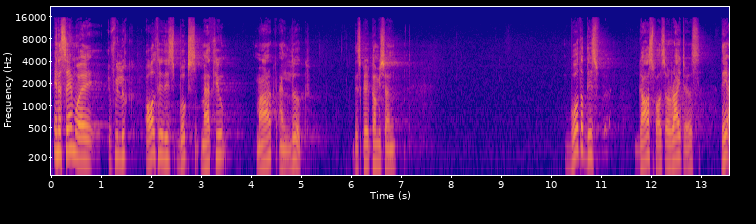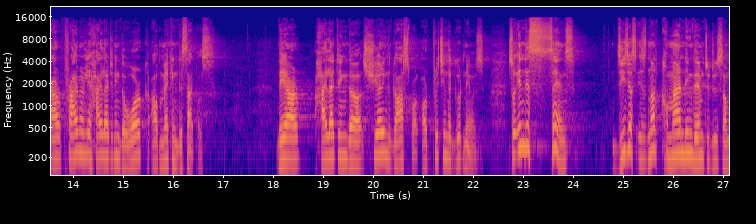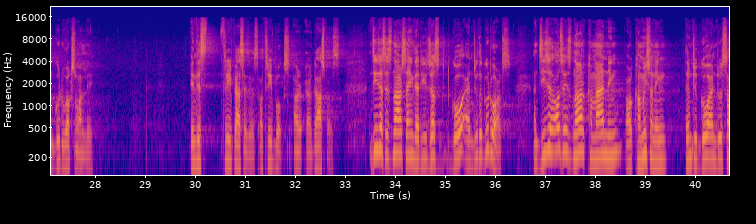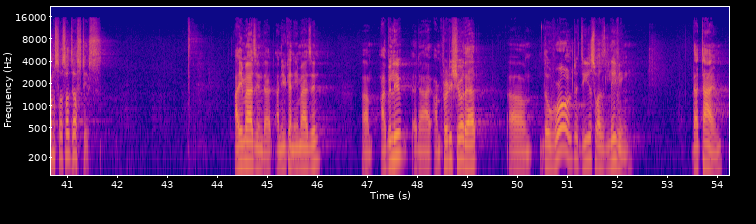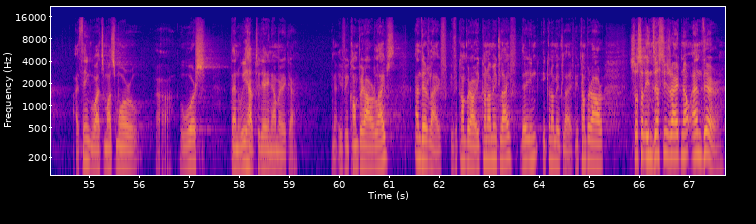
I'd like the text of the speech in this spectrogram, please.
In the same way, if we look all of these books, Matthew, Mark, and Luke, this Great Commission, both of these gospels or writers, they are primarily highlighting the work of making disciples. They are highlighting the sharing the gospel or preaching the good news. So, in this sense, Jesus is not commanding them to do some good works only in these three passages or three books or, or gospels. Jesus is not saying that you just go and do the good works. And Jesus also is not commanding or commissioning them to go and do some social justice. I imagine that, and you can imagine. Um, I believe, and I, am pretty sure that um, the world Jesus was living that time, I think, was much more uh, worse than we have today in America. You know, if we compare our lives and their life, if we compare our economic life, their economic life, we compare our social injustice right now and there,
